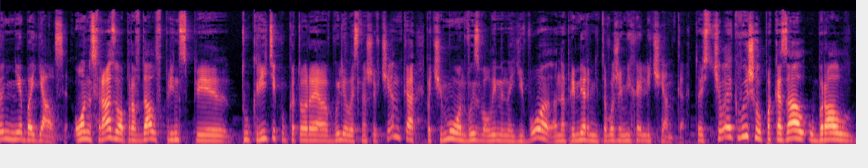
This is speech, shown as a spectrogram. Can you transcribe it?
он не боялся. Он сразу оправдал, в принципе, ту критику, которая вылилось на Шевченко, почему он вызвал именно его, а, например, не того же Михайличенко. То есть человек вышел, показал, убрал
